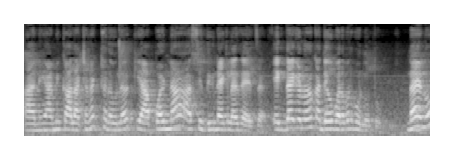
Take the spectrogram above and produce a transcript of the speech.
आणि आम्ही काल अचानक ठरवलं की आपण ना आज सिद्धिविनायकला जायचं एकदा गेलो का देव बरोबर बोलवतो. नाही नो?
